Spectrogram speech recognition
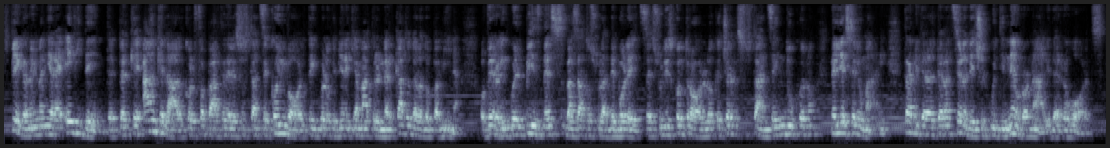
spiegano in maniera evidente perché anche l'alcol fa parte delle sostanze coinvolte in quello che viene chiamato il mercato della dopamina, ovvero in quel business basato sulla debolezza e sul discontrollo che certe sostanze inducono negli esseri umani tramite l'alterazione dei circuiti neuronali del rewards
